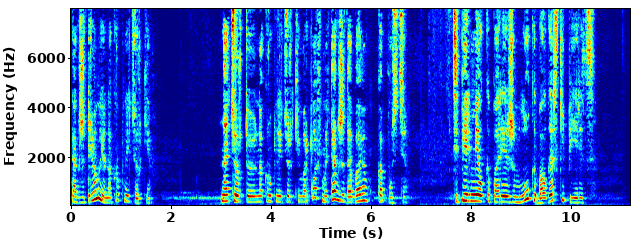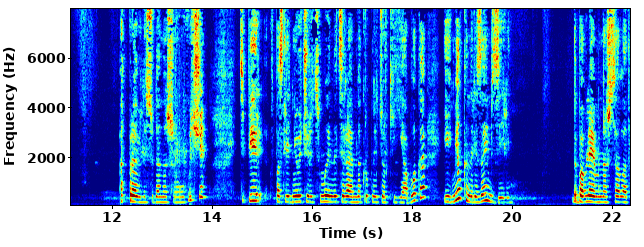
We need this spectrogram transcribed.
Также трем ее на крупной терке. Натертую на крупной терке морковь мы также добавим к капусте. Теперь мелко порежем лук и болгарский перец. Отправили сюда наши овощи. Теперь в последнюю очередь мы натираем на крупной терке яблоко и мелко нарезаем зелень. Добавляем в наш салат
